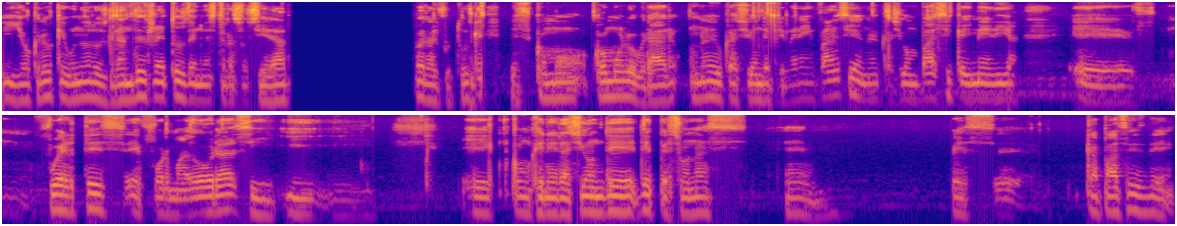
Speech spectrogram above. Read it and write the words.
y yo creo que uno de los grandes retos de nuestra sociedad para el futuro es cómo, cómo lograr una educación de primera infancia, una educación básica y media, eh, fuertes, eh, formadoras y, con generación de, personas pues, capaces de,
